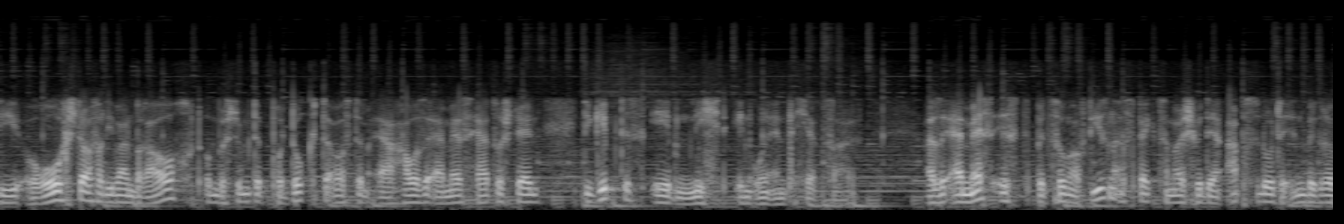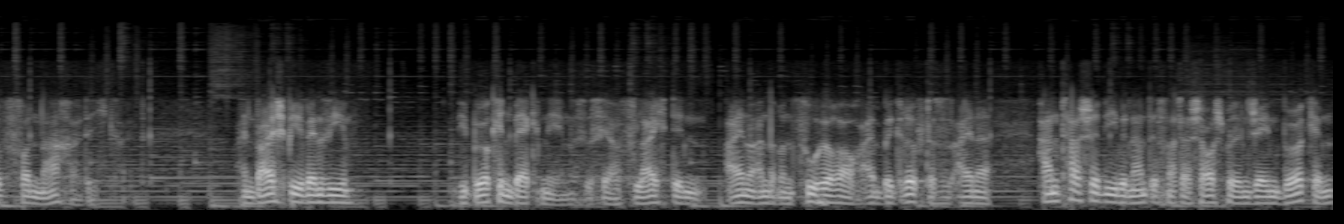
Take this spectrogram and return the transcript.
die Rohstoffe, die man braucht, um bestimmte Produkte aus dem Hause Hermes herzustellen, die gibt es eben nicht in unendlicher Zahl. Also Hermes ist bezogen auf diesen Aspekt zum Beispiel der absolute Inbegriff von Nachhaltigkeit. Ein Beispiel, wenn Sie die Birkin-Bag nehmen. Das ist ja vielleicht den einen oder anderen Zuhörer auch ein Begriff. Das ist eine Handtasche, die benannt ist nach der Schauspielerin Jane Birkin.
